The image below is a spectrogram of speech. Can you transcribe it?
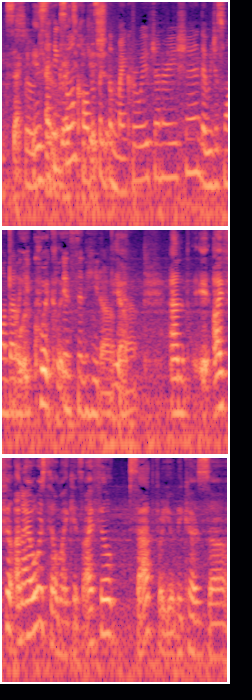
exactly. So instant I think someone called us like the microwave generation that we just want that Well, like quickly instant heat up. Yeah. Yeah. and it, I feel, and I always tell my kids, I feel sad for you because uh,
